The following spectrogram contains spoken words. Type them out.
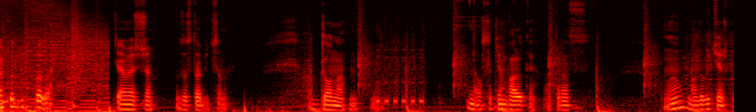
A kurde, szkoda. Chciałem jeszcze zostawić Sony. Johna na ostatnią walkę, a teraz no, może być ciężko.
